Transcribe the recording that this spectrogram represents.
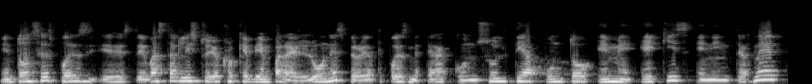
Entonces, pues, este, va a estar listo yo creo que bien para el lunes, pero ya te puedes meter a consultia.mx en internet.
